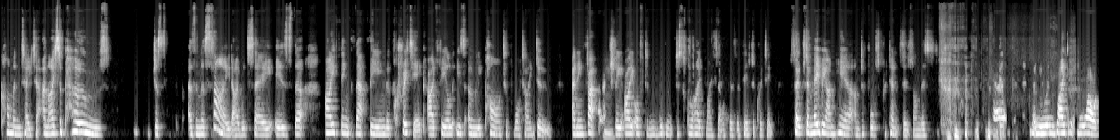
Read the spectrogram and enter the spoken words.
commentator, and I suppose just as an aside, I would say, is that I think that being a critic, I feel, is only part of what I do. And in fact, hmm. actually, mm. I often wouldn't describe myself as a theatre critic. So, so maybe I'm here under false pretenses on this. uh, when you invited me on,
